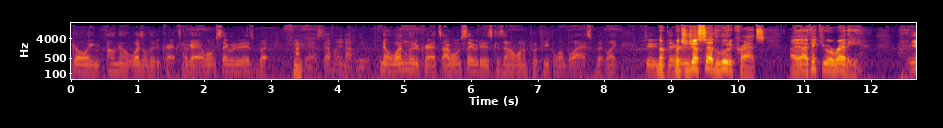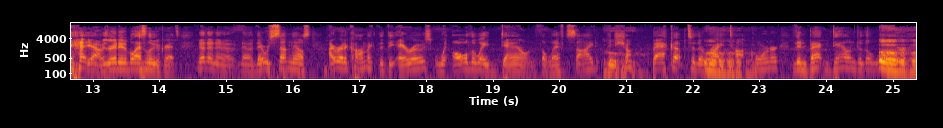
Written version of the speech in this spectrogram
going. Oh no, it wasn't Ludocrats. Okay, I won't say what it is, but hmm. yeah, it's definitely not Luda. no, it wasn't Ludocrats. I won't say what it is because I don't want to put people on blast. But like, dude, No, but you just said ludicrats. I, I think you were ready. Yeah, yeah, I was ready to blast Ludocrats. No, no, no, no, no. There was something else. I read a comic that the arrows went all the way down the left side, then Ooh. shot back up to the right top corner, then back down to the lower Ooh.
